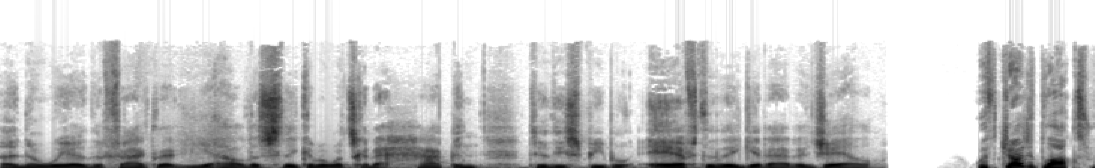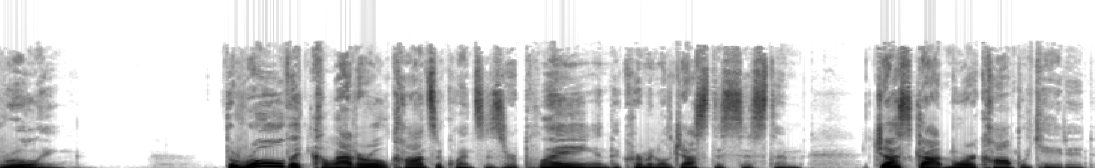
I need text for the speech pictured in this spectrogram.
and aware of the fact that, yeah, let's think about what's going to happen to these people after they get out of jail. With Judge Block's ruling, the role that collateral consequences are playing in the criminal justice system just got more complicated.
